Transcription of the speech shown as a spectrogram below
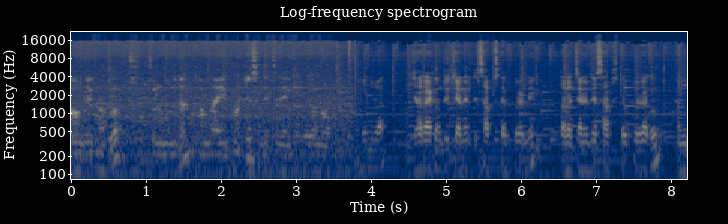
বাউন্ডারি করা প্লট চলুন বন্ধুরা, আমরা এই প্লটটি দেখতে যাই। ধন্যবাদ। বন্ধুরা, যারা এখনটি চ্যানেলটি সাবস্ক্রাইব করেননি, তারা চ্যানেলটি সাবস্ক্রাইব করে রাখুন এবং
